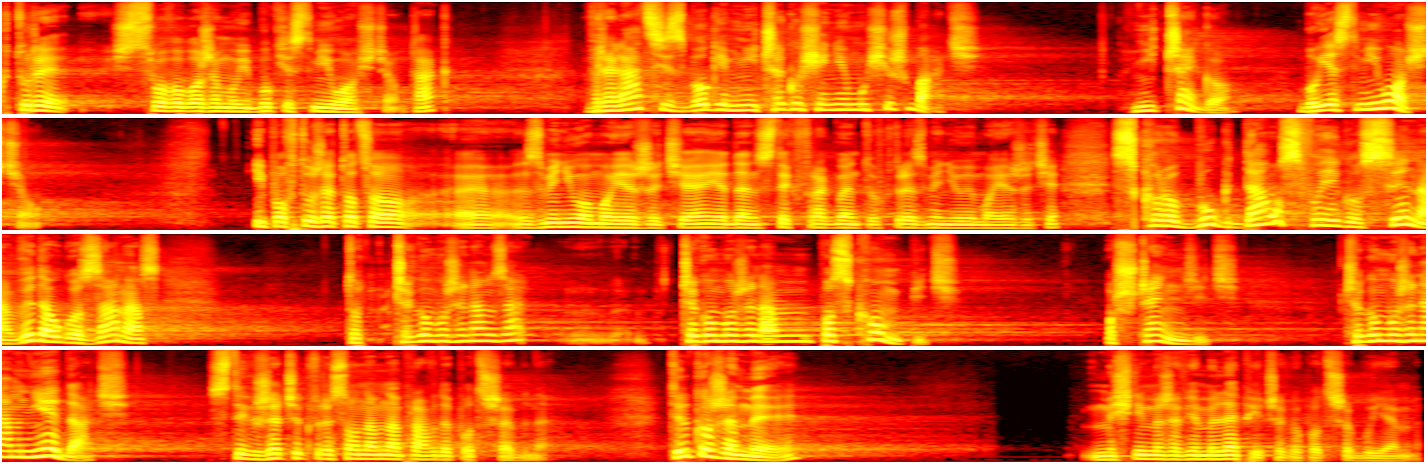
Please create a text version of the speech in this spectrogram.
który, Słowo Boże mówi, Bóg jest miłością, tak? W relacji z Bogiem niczego się nie musisz bać. Niczego, bo jest miłością. I powtórzę to, co e, zmieniło moje życie, jeden z tych fragmentów, które zmieniły moje życie. Skoro Bóg dał swojego Syna, wydał Go za nas, to czego może nam, za, czego może nam poskąpić, oszczędzić? Czego może nam nie dać z tych rzeczy, które są nam naprawdę potrzebne? Tylko, że my myślimy, że wiemy lepiej, czego potrzebujemy.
